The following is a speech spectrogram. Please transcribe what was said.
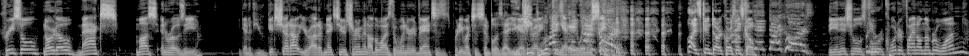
Kriesel, Nordo, Max, Muss, and Rosie. Again, if you get shut out, you're out of next year's tournament. Otherwise, the winner advances. It's pretty much as simple as that. You, You guys keep ready? looking at me when you say that. Light skin dark horse. Let's go. Dark horse. The initials for quarterfinal number one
